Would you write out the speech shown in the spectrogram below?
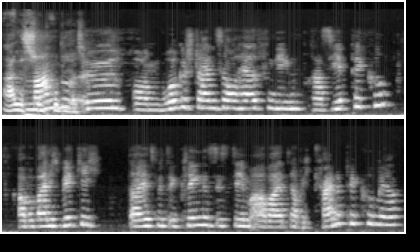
Alles Mandelöl vom Burgestein soll helfen gegen Rasierpickel. Aber weil ich wirklich da jetzt mit dem Klingensystem arbeite, habe ich keine Pickel mehr.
